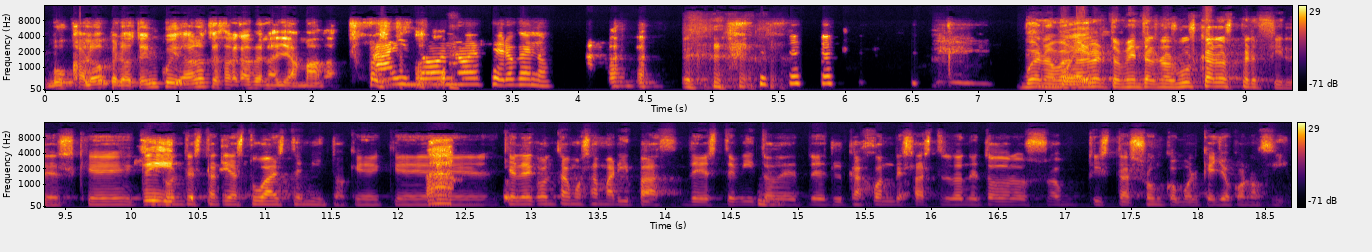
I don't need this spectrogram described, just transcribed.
búscalo, pero ten cuidado, no te salgas de la llamada. Ay, no, no, espero que no. Bueno, bueno, Alberto, mientras nos busca los perfiles, ¿qué, contestarías tú a este mito? ¿Qué, ah. le contamos a Maripaz de este mito del cajón desastre donde todos los autistas son como el que yo conocí?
